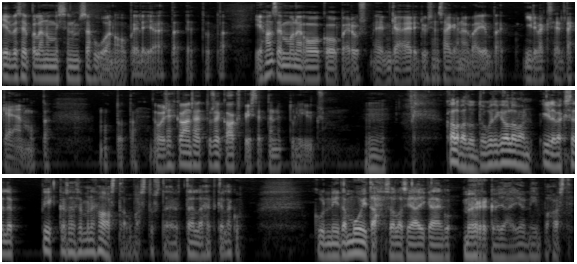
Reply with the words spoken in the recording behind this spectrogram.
Ilves ei pelannut missään nimessä huonoa peliä. Että, et, tota, ihan semmoinen ok perus, ei mikään erityisen säkenöivä ilta Ilvekseltäkään, mutta, mutta tota, olisi ehkä ansaittu se kaksi pistettä, nyt tuli yksi. Mm. Kalpa tuntuu kuitenkin olevan Ilvekselle pikkasen semmoinen haastava vastustaja nyt tällä hetkellä, kun, kun niitä muita sellaisia ikään kuin mörköjä ei ole niin pahasti.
